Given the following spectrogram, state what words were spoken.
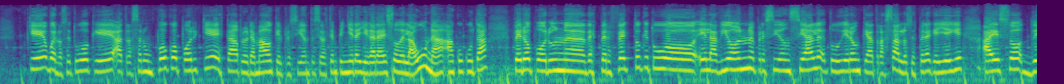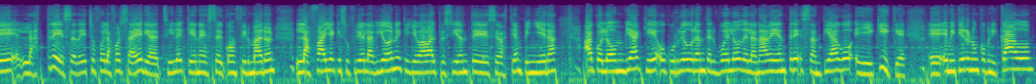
que, bueno, se tuvo que atrasar un poco porque estaba programado que el presidente Sebastián Piñera llegara a eso de la una a Cúcuta, pero por un eh, desperfecto que tuvo el avión presidencial tuvieron que atrasarlo. Se espera que llegue a eso de las tres. De hecho, fue la Fuerza Aérea de Chile quienes confirmaron la falla que sufrió el avión que llevaba al presidente Sebastián Piñera a Colombia, que ocurrió durante el vuelo de la nave entre Santiago e Iquique. Eh, emitieron un comunicado comunicado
